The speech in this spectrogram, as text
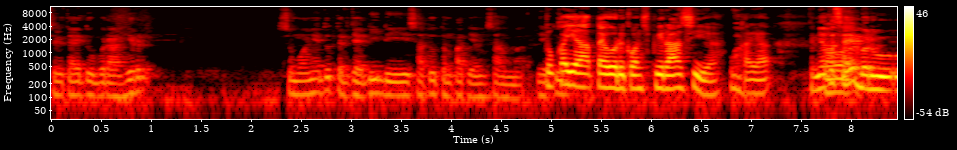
cerita itu berakhir semuanya itu terjadi di satu tempat yang sama. Itu Yaitu- kayak teori konspirasi ya, kayak ternyata saya baru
